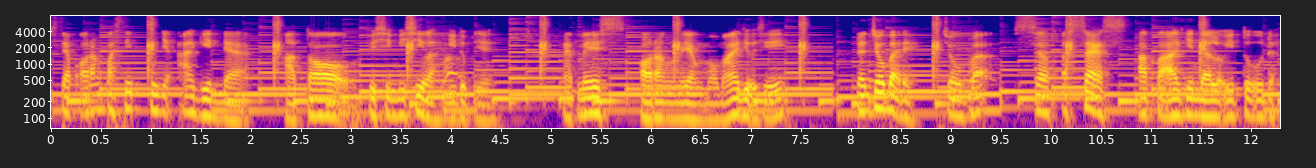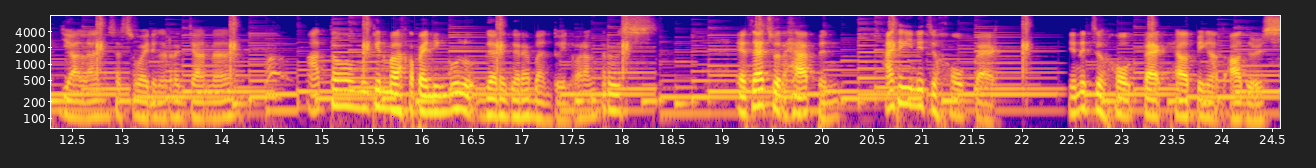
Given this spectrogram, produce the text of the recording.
setiap orang pasti punya agenda atau visi misi lah hidupnya. At least orang yang mau maju sih. Dan coba deh, coba self assess apa agenda lo itu udah jalan sesuai dengan rencana atau mungkin malah ke pending mulu gara-gara bantuin orang terus. If that's what happened, I think you need to hold back. You need to hold back helping out others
